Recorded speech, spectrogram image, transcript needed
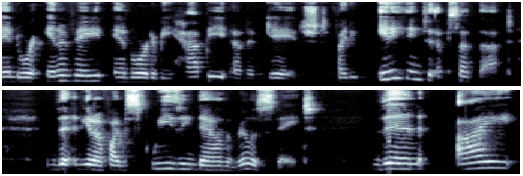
and or innovate and or to be happy and engaged, if I do anything to upset that, that you know, if I'm squeezing down the real estate, then I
